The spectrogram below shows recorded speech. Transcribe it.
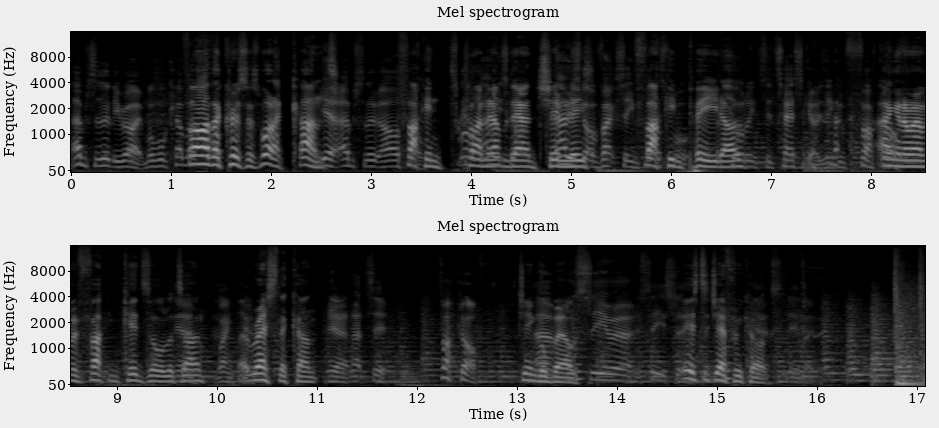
Absolutely right. Well, we'll come up. Father Christmas, what a cunt! Yeah, absolute arsehole. Fucking Well, climbing up and got- down now he's chimneys. got a vaccine Fucking pedo. According to Tesco's, he can fuck Hanging off. around with fucking kids all the Yeah, time. wanker. Arrest the cunt. Yeah, that's it. Fuck off. Jingle Um, We'll bells. see you. Uh, see you soon. Here's to Geoffrey Cox. later.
